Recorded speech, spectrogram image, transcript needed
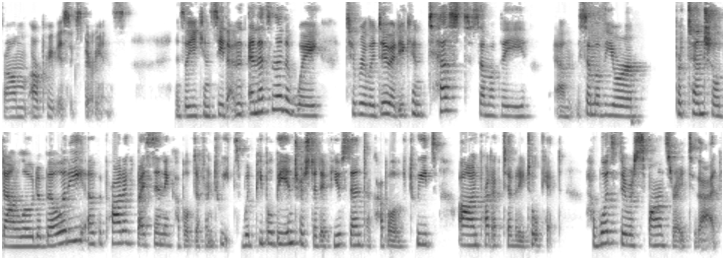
from our previous experience. And so you can see that. And, and that's another way to really do it. You can test some of the, um, some of your potential downloadability of the product by sending a couple of different tweets. Would people be interested if you sent a couple of tweets on productivity toolkit? What's the response rate to that?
